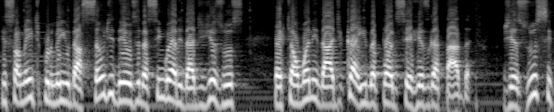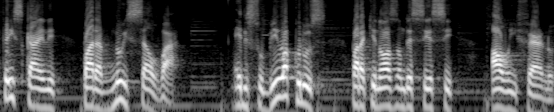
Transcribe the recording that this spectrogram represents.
que somente por meio da ação de Deus e da singularidade de Jesus é que a humanidade caída pode ser resgatada. Jesus se fez carne para nos salvar. Ele subiu à cruz para que nós não descesse ao inferno.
